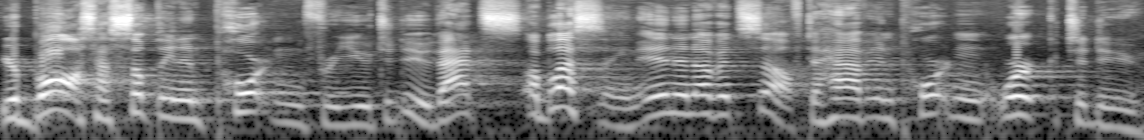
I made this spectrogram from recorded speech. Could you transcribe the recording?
your boss has something important for you to do. That's a blessing in and of itself to have important work to do.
